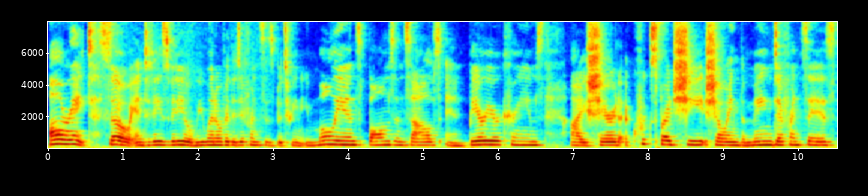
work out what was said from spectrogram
All right, so in today's video, we went over the differences between emollients, balms and salves, and barrier creams. I shared a quick spreadsheet showing the main differences.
